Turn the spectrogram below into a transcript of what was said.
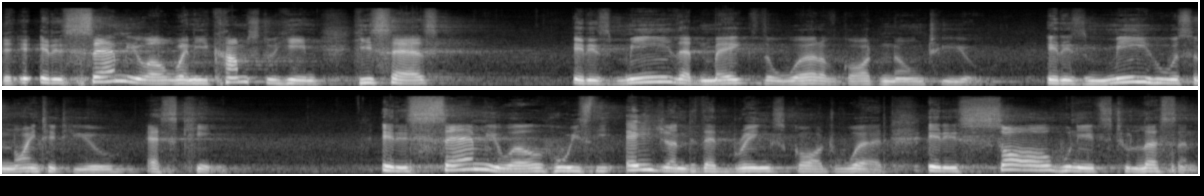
It, it is Samuel, when he comes to him, he says, It is me that make the word of God known to you. It is me who has anointed you as king. It is Samuel who is the agent that brings God's word. It is Saul who needs to listen.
